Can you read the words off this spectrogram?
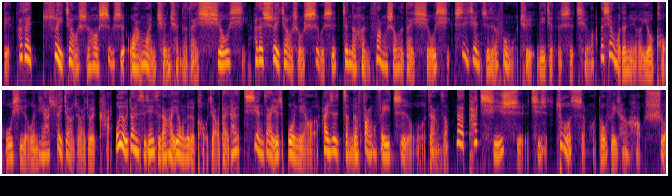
点。他在。睡觉时候是不是完完全全的在休息？他在睡觉的时候是不是真的很放松的在休息？是一件值得父母去理解的事情哦。那像我的女儿有口呼吸的问题，她睡觉嘴巴就会开。我有一段时间一直让她用那个口胶带，她现在又是不鸟了，她也是整个放飞自我这样子哦。那她其实其实做什么都非常好睡。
